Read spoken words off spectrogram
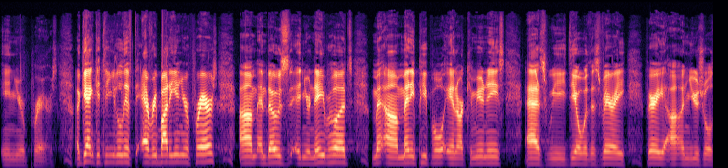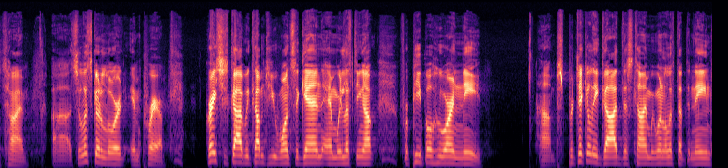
in your prayers. Again, continue to lift everybody in your prayers um, and those in your neighborhoods, uh, many people in our communities as we deal with this very, very uh, unusual time. Uh, so let's go to Lord in prayer. Gracious God, we come to you once again and we're lifting up for people who are in need. Um, particularly, God, this time we want to lift up the names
